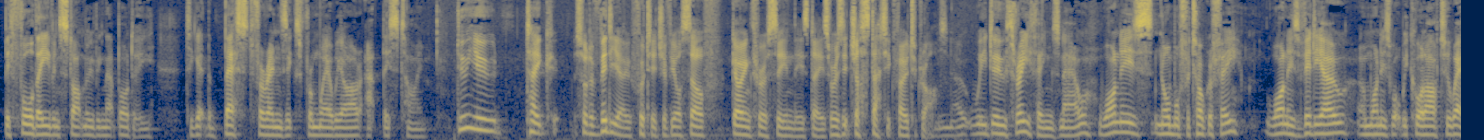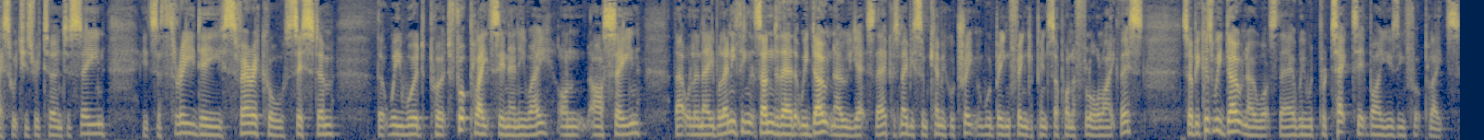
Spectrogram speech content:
before they even start moving that body to get the best forensics from where we are at this time. Do you take sort of video footage of yourself going through a scene these days, or is it just static photographs? No, we do three things now. One is normal photography, one is video, and one is what we call R2S, which is return to scene. It's a 3D spherical system that we would put footplates in anyway on our scene. That will enable anything that's under there that we don't know yet's there, because maybe some chemical treatment would bring fingerprints up on a floor like this. So, because we don't know what's there, we would protect it by using footplates.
